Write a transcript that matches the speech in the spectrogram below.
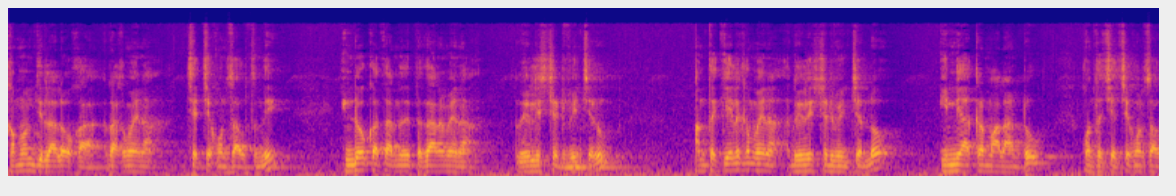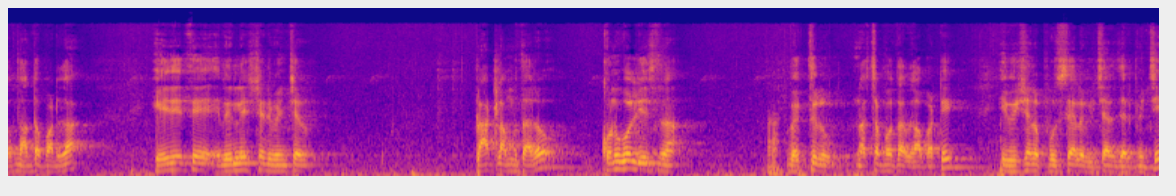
ఖమ్మం జిల్లాలో ఒక రకమైన చర్చ కొనసాగుతుంది. ఇండోకత అనేది ప్రధానమైన రియల్ ఎస్టేట్ వెంచరు. అంత కీలకమైన రియల్ ఎస్టేట్ వెంచర్లో ఇన్ని అక్రమాలు అంటూ కొంత చర్చ కొనసాగుతుంది. దాంతోపాటుగా ఏదైతే రియల్ ఎస్టేట్ వెంచర్ ప్లాట్లు అమ్ముతారో కొనుగోలు చేసిన వ్యక్తులు నష్టపోతారు కాబట్టి ఈ విషయంలో పూర్తిస్థాయిలో విచారణ జరిపించి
